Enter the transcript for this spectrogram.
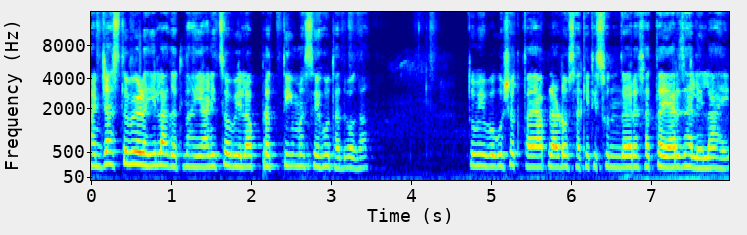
आणि जास्त वेळही लागत नाही आणि चवीला प्रतिम असे होतात बघा. तुम्ही बघू शकता आपला डोसा किती सुंदर असा तयार झालेला आहे.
